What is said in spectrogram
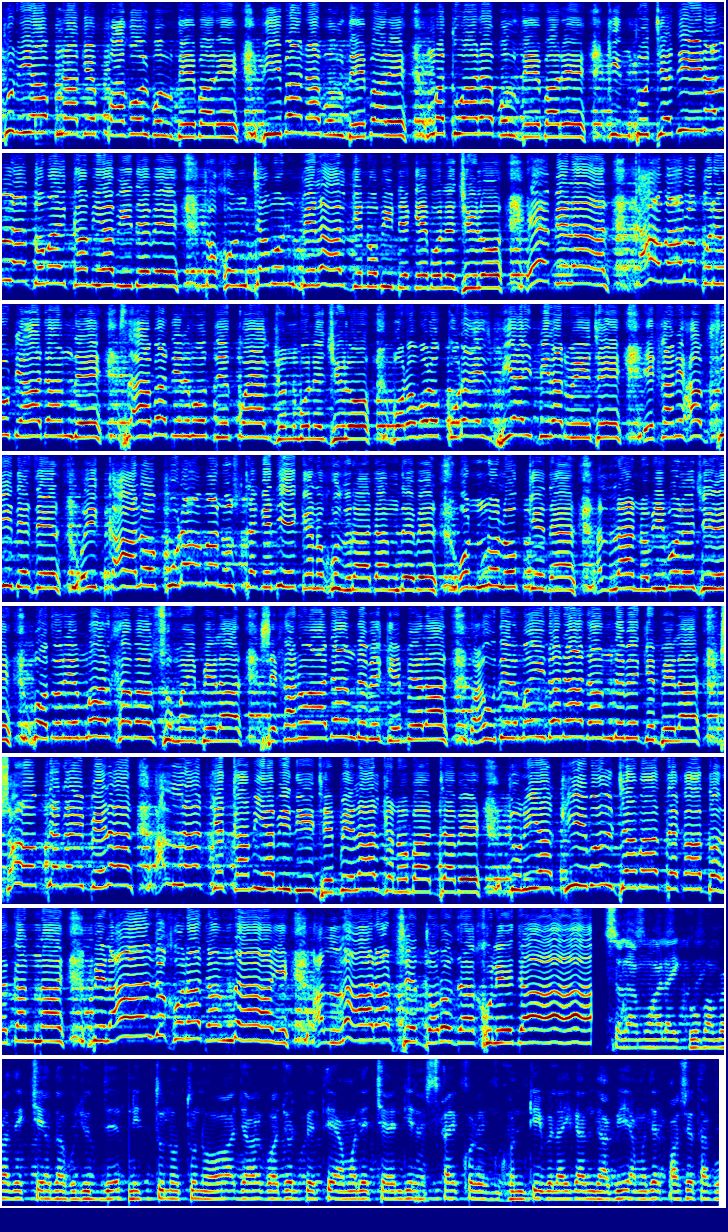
দুনিয়া আপনাকে পাগল বলতে পারে, দিবানা বলতে পারে, মাতুয়ারা বলতে পারে। কিন্তু যেদিন আল্লাহ তোমায় কামিয়াবি দেবে, তখন যেমন বেলালকে নবী ডেকে বলেছিল, এ বেলাল কাবার আজান দে। সাহাবাদের মধ্যে কয়েকজন বলেছিল, বড় বড় কোরাইশ ভিআইপিরা রয়েছে, এখানে হাফসি দেশের ওই কালো পুরা মানুষটাকে দিয়ে কেন খুচরা আজান দেবেন অন্য লোককে দেন। আল্লাহ নবী বলেছিলেন, বদরে মার খাবার সময় বেলাল, সেখানেও আজান দেবে কে বেলাল? দাউদের ময়দানে আজান দেবে কে বেলাল? সব জায়গায় বেলাল, আল্লাহকে কামিয়াবি দিয়েছে, বেলাল কেন বাদ যাবে? দুনিয়া কি বলছে আমার দেখার দরকার নাই। বেলাল যখন আজান দেয়, আল্লাহর আরশের দরজা খুলে যায়। আসসালামু আলাইকুম, আমরা দেখছি আদা হুজুরদের নিত্য নতুন আওয়াজ আর গজল পেতে আমাদের চ্যানেলটি সাবস্ক্রাইব করুন, ঘন্টি বেলাইকান দাবি আমাদের পাশে থাকুন।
